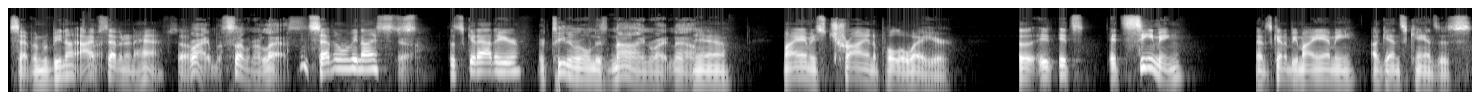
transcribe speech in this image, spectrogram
Seven would be nice. I have seven and a half. So Right, but seven or less. seven would be nice. Yeah. Let's get out of here. They're teetering on this nine right now. Yeah. Miami's trying to pull away here. So it, it's it's seeming that it's going to be Miami against Kansas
